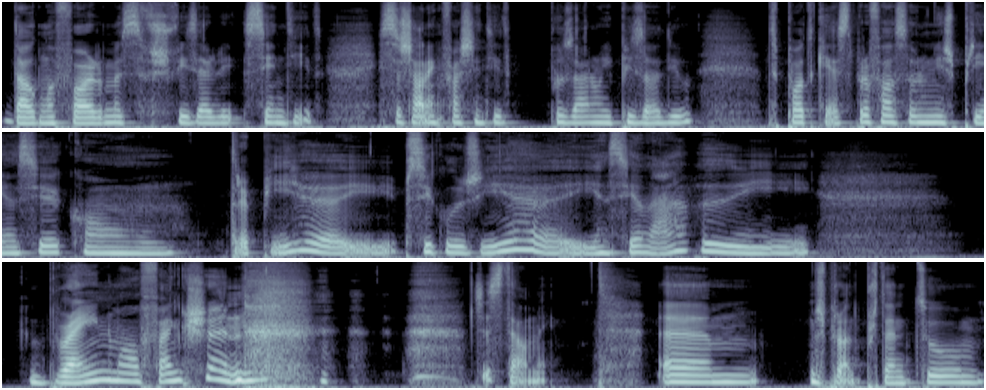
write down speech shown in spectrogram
de alguma forma, se vos fizer sentido. E se acharem que faz sentido usar um episódio de podcast para falar sobre a minha experiência com terapia e psicologia e ansiedade e brain malfunction. Just tell me. Um, mas pronto, portanto,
